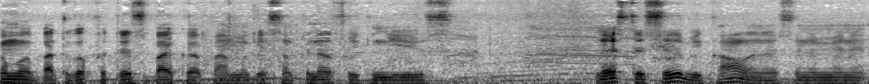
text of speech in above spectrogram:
I'm about to go put this bike up. I'm gonna get something else we can use. Lester should be calling us in a minute.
